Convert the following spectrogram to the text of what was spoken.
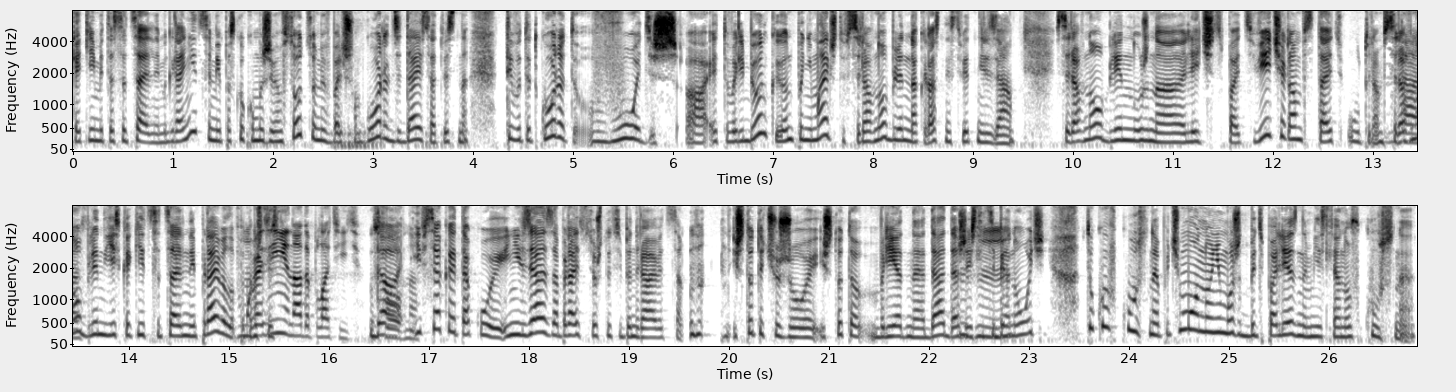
какими-то социальными границами, поскольку мы живем в социуме, в большом городе, да, и, соответственно, ты в этот город вводишь а, этого ребенка, и он понимает, что все равно, блин, на красный свет нельзя. Все равно, блин, нужно лечь спать вечером, встать утром. Все Да. равно, блин, есть какие-то социальные правила. В потому что магазине надо платить, да, условно. и всякое такое. И нельзя забрать все, что тебе нравится. И что-то чужое, и что-то вредное, да, даже если Мгм. тебе оно очень такое вкусное. Почему оно не может быть полезным, если оно вкусное?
